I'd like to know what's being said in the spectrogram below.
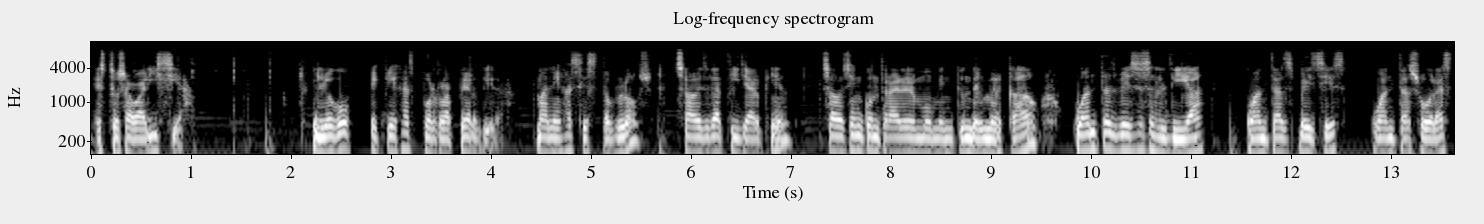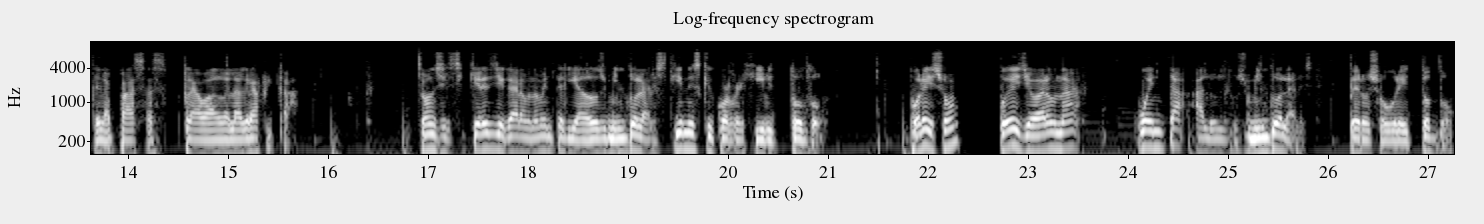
Esto es avaricia. Y luego te quejas por la pérdida. Manejas stop loss, sabes gatillar bien, sabes encontrar el momentum del mercado. ¿Cuántas veces al día cuántas veces, cuántas horas te la pasas clavado a la gráfica. Entonces, si quieres llegar a una mentalidad de 2 mil dólares, tienes que corregir todo. Por eso, puedes llevar una cuenta a los 2 mil dólares, pero sobre todo,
